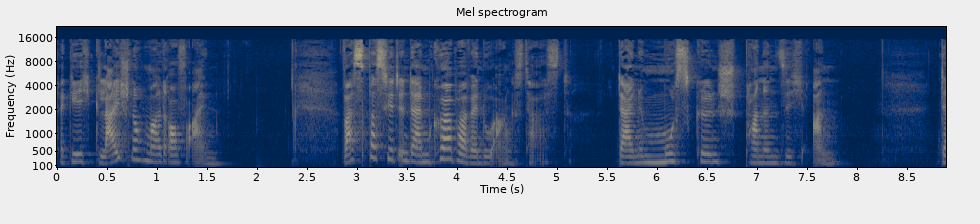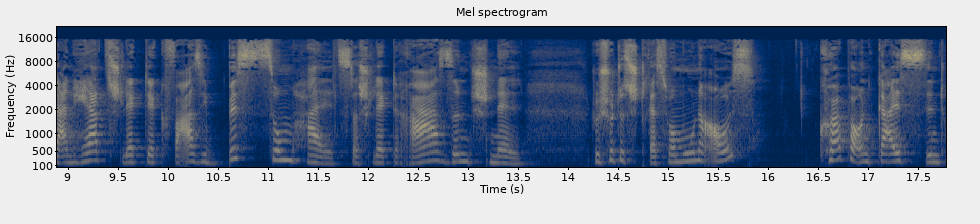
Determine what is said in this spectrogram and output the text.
Da gehe ich gleich nochmal drauf ein. Was passiert in deinem Körper, wenn du Angst hast? Deine Muskeln spannen sich an. Dein Herz schlägt dir quasi bis zum Hals. Das schlägt rasend schnell. Du schüttest Stresshormone aus. Körper und Geist sind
